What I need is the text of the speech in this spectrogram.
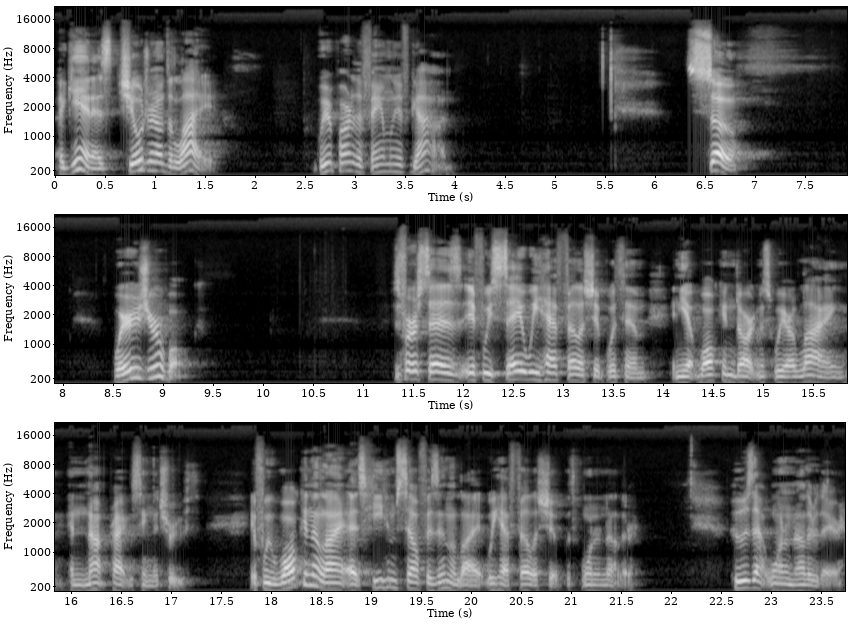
Again, as children of the light, we are part of the family of God. So, where is your walk? This verse says, If we say we have fellowship with him and yet walk in darkness, we are lying and not practicing the truth. If we walk in the light as he himself is in the light, we have fellowship with one another. Who is that one another there?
